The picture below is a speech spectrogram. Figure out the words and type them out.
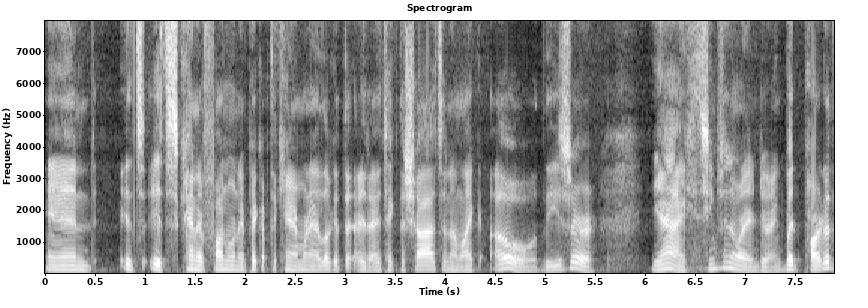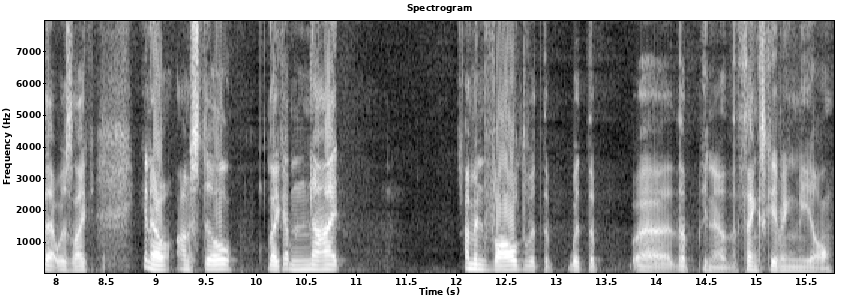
and it's it's kind of fun when I pick up the camera and I look at the and I take the shots and I'm like, oh, these are, yeah, I seem to know what I'm doing. But part of that was like, you know, I'm still like I'm not. I'm involved with the with the uh, the you know the Thanksgiving meal,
